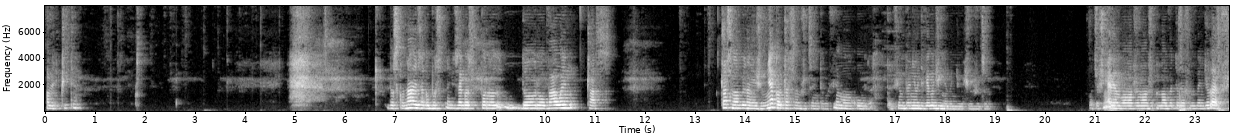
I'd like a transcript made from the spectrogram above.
Ale cheaty. Doskonale zagobos- zagospodarowałem czas. Czas na obieranie ziemniaka, czas na wrzucenie tego filmu. O kurde, ten film pewnie dwie godziny będzie mi się wrzucał. Chociaż nie wiem, bo może, może nowy telefon będzie lepszy.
